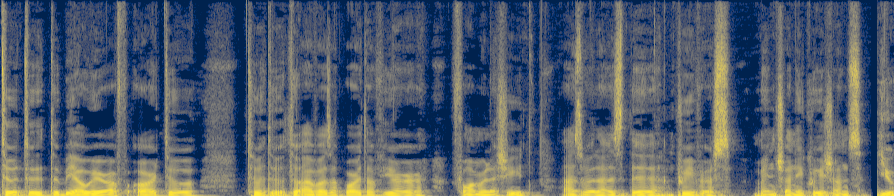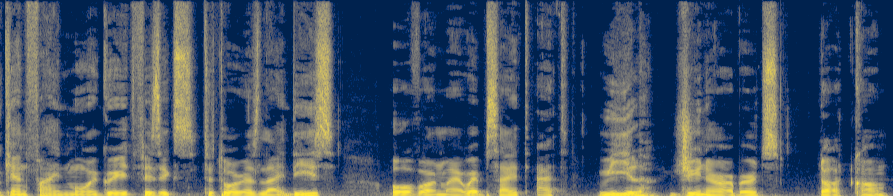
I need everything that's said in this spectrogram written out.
to to to be aware of or to, to to to have as a part of your formula sheet as well as the previous mentioned equations. You can find more great physics tutorials like these over on my website at realjuniorroberts.com.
